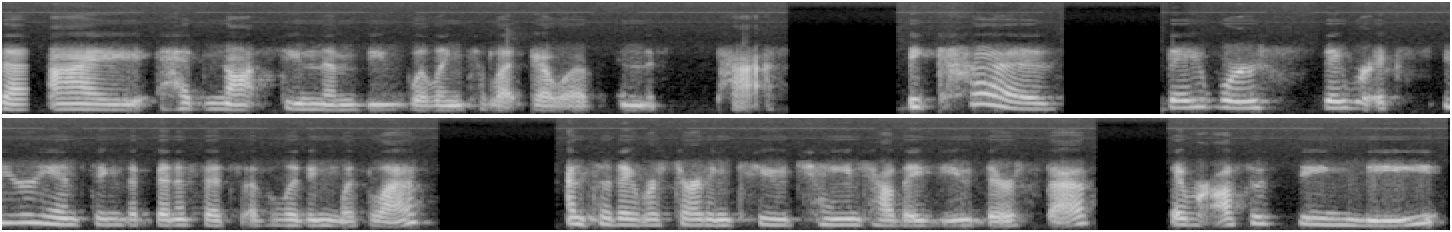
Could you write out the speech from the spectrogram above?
that I had not seen them be willing to let go of in the past. Because they were they were experiencing the benefits of living with less. And so they were starting to change how they viewed their stuff. They were also seeing me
